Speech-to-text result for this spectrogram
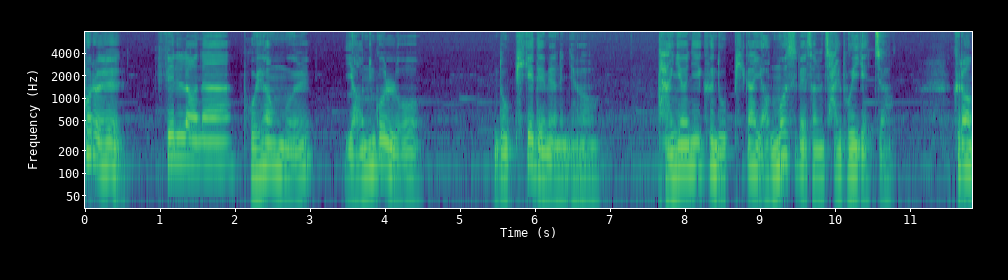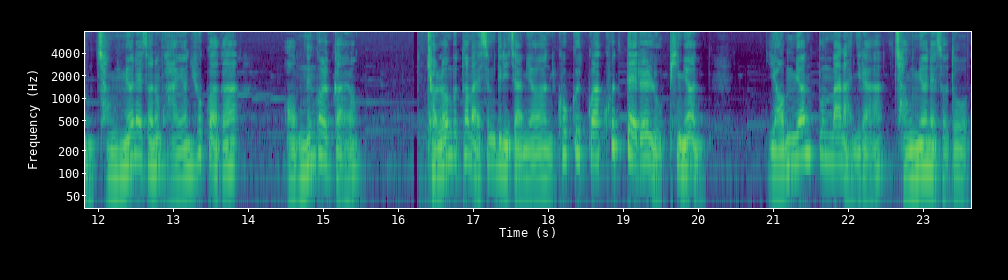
코를 필러나 보형물, 연골로 높이게 되면은요. 당연히 그 높이가 옆모습에서는 잘 보이겠죠. 그럼 정면에서는 과연 효과가 없는 걸까요? 결론부터 말씀드리자면 코끝과 콧대를 높이면 옆면뿐만 아니라 정면에서도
